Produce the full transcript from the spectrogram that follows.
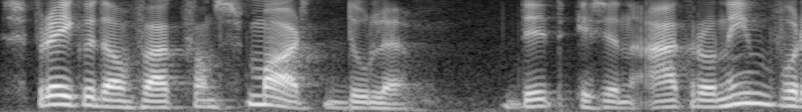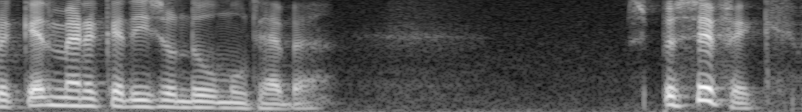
spreken we dan vaak van SMART-doelen. Dit is een acroniem voor de kenmerken die zo'n doel moet hebben. Specific.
